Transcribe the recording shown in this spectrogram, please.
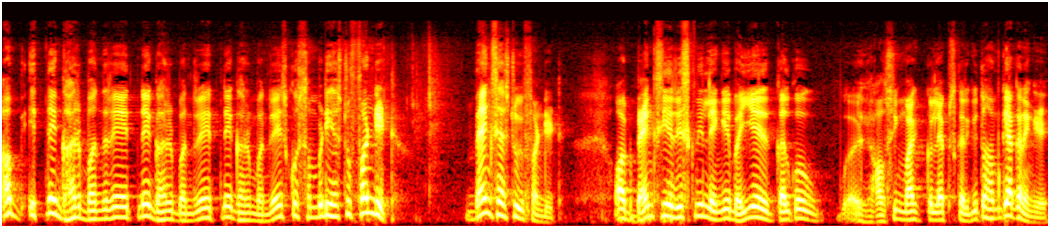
अब इतने घर बन रहे हैं, इतने घर बन रहे हैं, इतने घर बन रहे हैं, इसको somebody has to fund it banks has to be fund it और बैंक्स ये रिस्क नहीं लेंगे, भाई ये कल को हाउसिंग मार्केट कोलैप्स करेगी तो हम क्या करेंगे?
